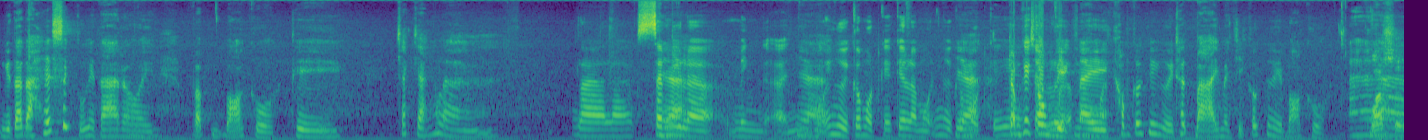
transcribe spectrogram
người ta đã hết sức của người ta rồi ừ. và bỏ cuộc thì chắc chắn là là là xem yeah. như dạ. là mình yeah. Ờ, dạ. mỗi người có một cái kia là mỗi người có yeah. Dạ. một cái trong cái công việc này không, không có cái người thất bại mà chỉ có cái người bỏ cuộc à, quá sớm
